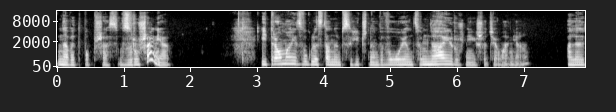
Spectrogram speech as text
nawet poprzez wzruszenie. I trauma jest w ogóle stanem psychicznym wywołującym najróżniejsze działania, ale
